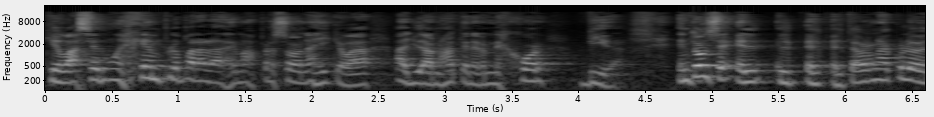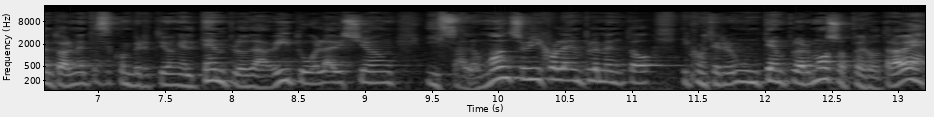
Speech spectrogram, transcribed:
que va a ser un ejemplo para las demás personas y que va a ayudarnos a tener mejor vida. Entonces, el, el, tabernáculo eventualmente se convirtió en el templo. David tuvo la visión y Salomón, su hijo, la implementó y construyeron un templo hermoso, pero otra vez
